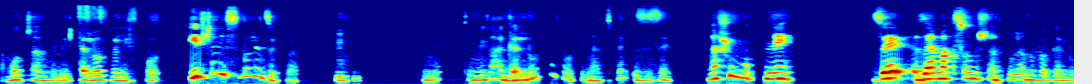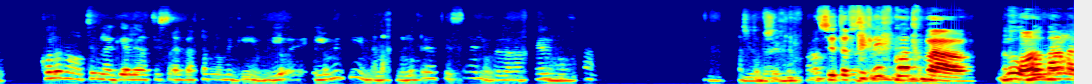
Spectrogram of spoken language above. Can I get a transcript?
לעמוד שם ולהתעלות ולבכות. אי אפשר לסבול את זה כבר. אתה מבין? הגלות הזאת היא מעצבנת, זה, זה משהו מותנה. זה, זה המקסימום שנתנו לנו בגלות. כל הזמן רוצים להגיע לארץ ישראל ואף פעם לא מגיעים. לא, לא מגיעים, אנחנו לא בארץ ישראל. עוד. אז תמשיך לבכות. אז שתפסיק לבכות כבר. לא, הוא נכון? אמר לה,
